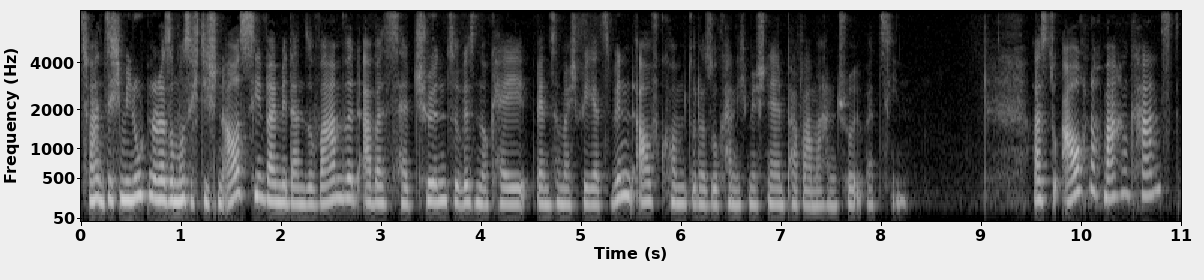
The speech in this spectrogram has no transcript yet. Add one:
20 Minuten oder so muss ich die schon ausziehen, weil mir dann so warm wird. Aber es ist halt schön zu wissen, okay, wenn zum Beispiel jetzt Wind aufkommt oder so, kann ich mir schnell ein paar warme Handschuhe überziehen. Was du auch noch machen kannst,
